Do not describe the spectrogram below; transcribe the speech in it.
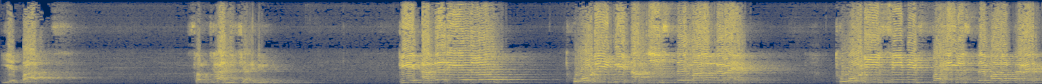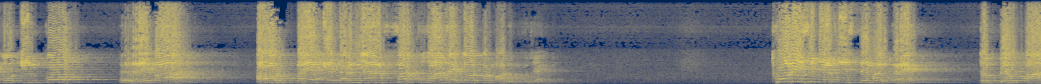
یہ بات سمجھانی چاہیے کہ اگر یہ لوگ تھوڑی بھی عقل استعمال کریں، تھوڑی سی بھی فہم استعمال کریں، تو ان کو ربا اور بے کے درمیان فرق واضح طور پر معلوم ہو جائے۔ گا تھوڑی سی بھی عقل استعمال کریں تو ویوپار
